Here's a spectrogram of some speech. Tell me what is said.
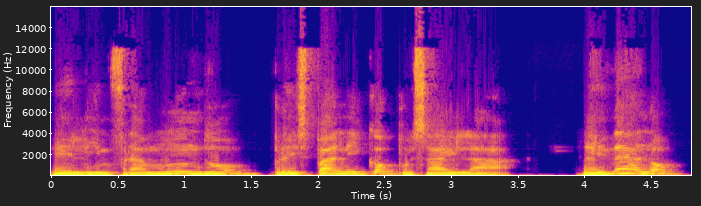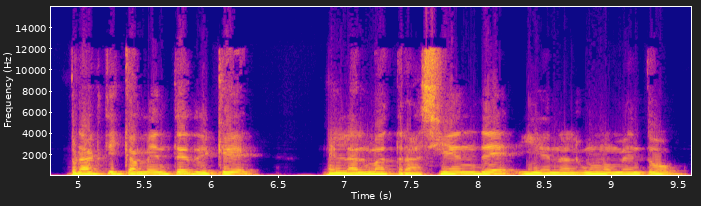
el inframundo prehispánico, pues hay la, la idea, ¿no? Prácticamente de que el alma trasciende y en algún momento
